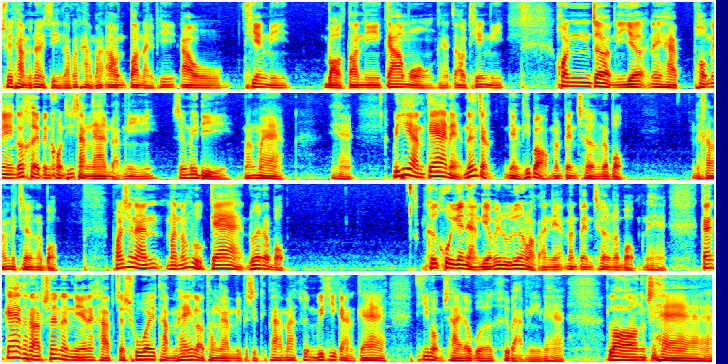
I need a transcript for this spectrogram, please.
ช่วยทำให้หน่อยสิเราก็ถามว่าเอาตอนไหนพี่เอาเที่ยงนี้ บอกตอนนี้9ก้าโมงจะเอาเที่ยงนี้ คนเจอแบบนี้เยอะนะครับ ผมเองก็เคยเป็นคนที่สั่งงานแบบนี้ ซึ่งไม่ดีมากๆนะฮะวิธีการแก้เนี่ยเนื่องจากอย่างที่บอกมันเป็นเชิงระบบนะครับมันเป็นเชิงระบบ เพราะฉะนั้นมันต้องถูกแก้ด้วยระบบ คือคุยกันอย่างเดียวไม่รู้เรื่องหรอกอันเนี้ยมันเป็นเชิงระบบนะฮะการแก้ interruption อันนี้นะครับจะช่วยทำให้เราทำงานมีประสิทธิภาพมากขึ้น วิธีการแก้ที่ผมใช้แล้วเวิร์คคือแบบนี้นะฮะลองแชร์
